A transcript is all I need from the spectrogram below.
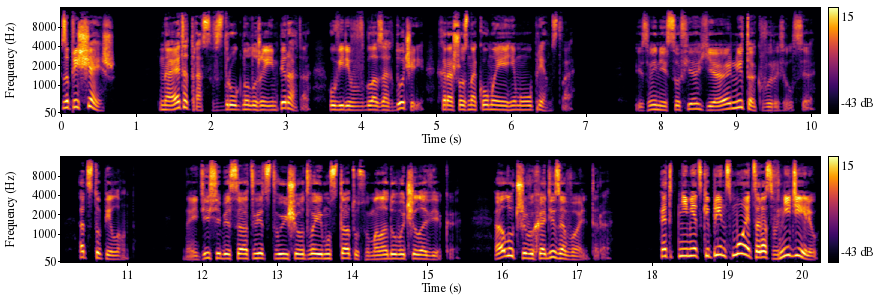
«Запрещаешь?» На этот раз вздрогнул уже император, увидев в глазах дочери хорошо знакомое ему упрямство. «Извини, Софья, я не так выразился», — отступил он. «Найди себе соответствующего твоему статусу молодого человека, а лучше выходи за Вальтера. Этот немецкий принц моется раз в неделю!»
